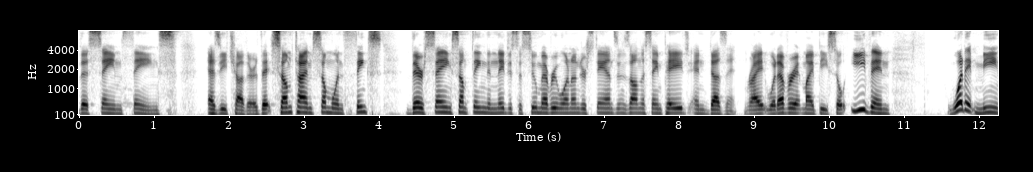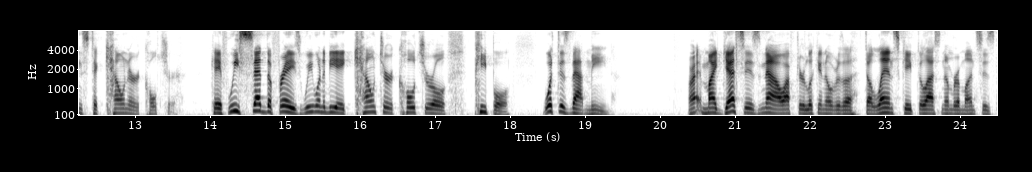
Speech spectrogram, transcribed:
the same things as each other. That sometimes someone thinks they're saying something and they just assume everyone understands and is on the same page and doesn't, right? Whatever it might be. So, even what it means to counter culture. Okay, if we said the phrase, we want to be a countercultural people, what does that mean? All right, my guess is now, after looking over the, the landscape the last number of months, is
